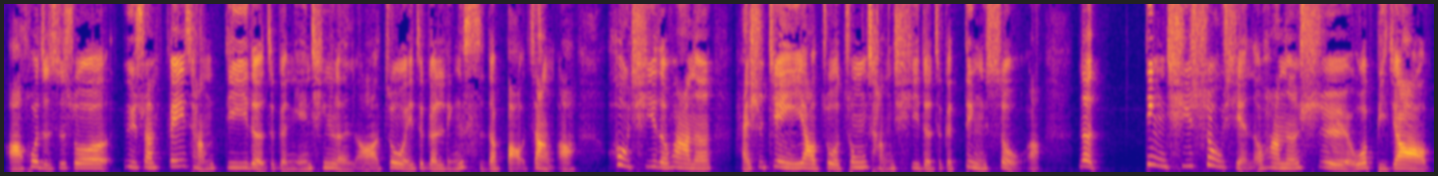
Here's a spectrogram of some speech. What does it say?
啊，或者是说预算非常低的这个年轻人啊，作为这个临时的保障啊，后期的话呢。还是建议要做中长期的这个定寿啊。那定期寿险的话呢，是我比较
